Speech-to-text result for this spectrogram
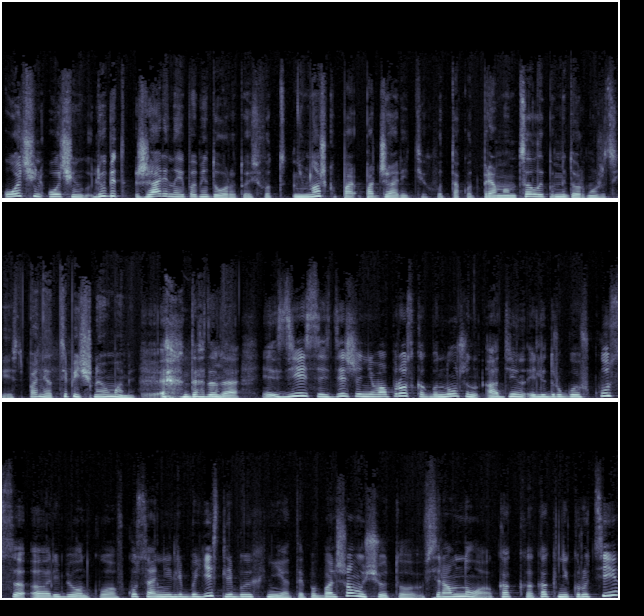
очень-очень любит жареные помидоры. То есть вот немножко по- поджарить их. Вот так вот прямо он целый помидор может съесть. Понятно, типичная у мамы. Да-да-да. Здесь, здесь же не вопрос, как бы нужен один или другой вкус ребенку. Вкусы они либо есть, либо их нет. И по большому счету все равно, как, как ни крути,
